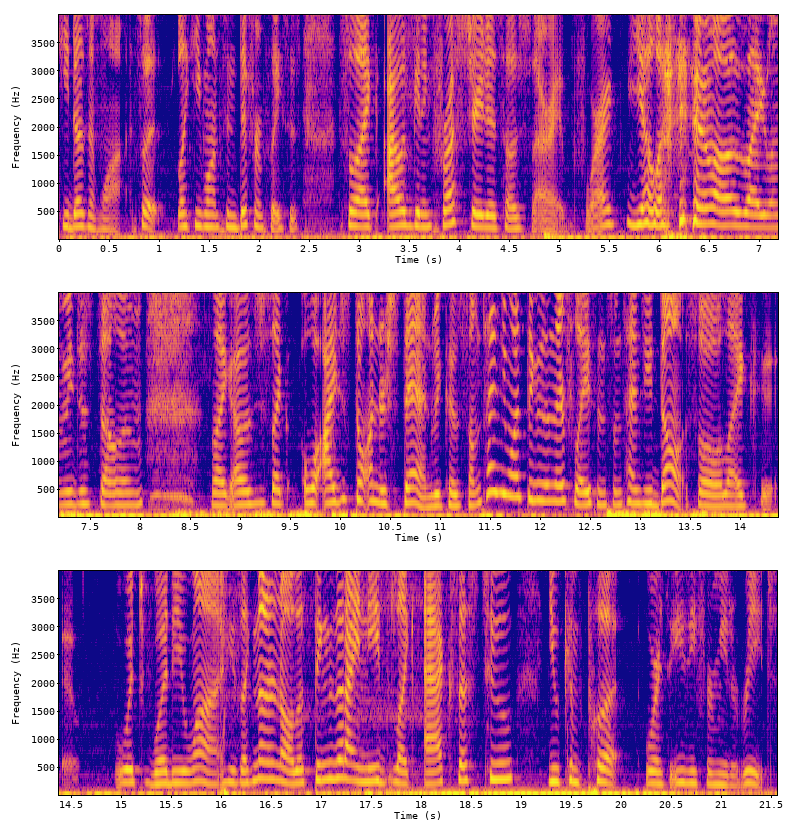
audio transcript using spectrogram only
he doesn't want. So it, like he wants in different places. So like I was getting frustrated, so I was just all right. Before I yell at him, I was like, let me just tell him. Like I was just like, well, I just don't understand because sometimes you want things in their place and sometimes you don't. So like, which what do you want? He's like, no, no, no. The things that I need like access to, you can put where it's easy for me to reach.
